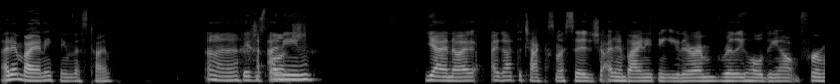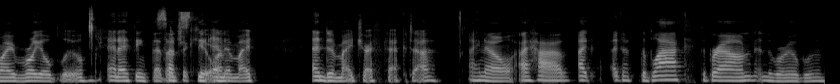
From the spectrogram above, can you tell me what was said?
I didn't buy anything this time. Uh, They just I mean, yeah, no, I, I got the text message. I didn't buy anything either. I'm really holding out for my royal blue, and I think that Such a that's cute the end one. of my end of my trifecta. I know. I have I I got the black, the brown, and the royal blue.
